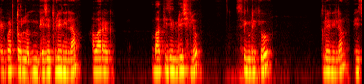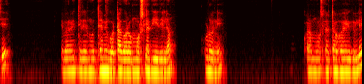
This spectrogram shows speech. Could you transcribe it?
একবার তো ভেজে তুলে নিলাম। আবার বাকি যেগুলি ছিল, সেগুলিকেও তুলে নিলাম, ভেজে। এবার ওই তেলের মধ্যে আমি গোটা গরম মশলা দিয়ে দিলাম, ফোড়নে। গরম মশলাটা হয়ে গেলে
